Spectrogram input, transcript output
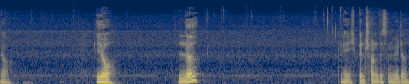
Ja. Ja. Ne? Ich bin schon ein bisschen müde.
